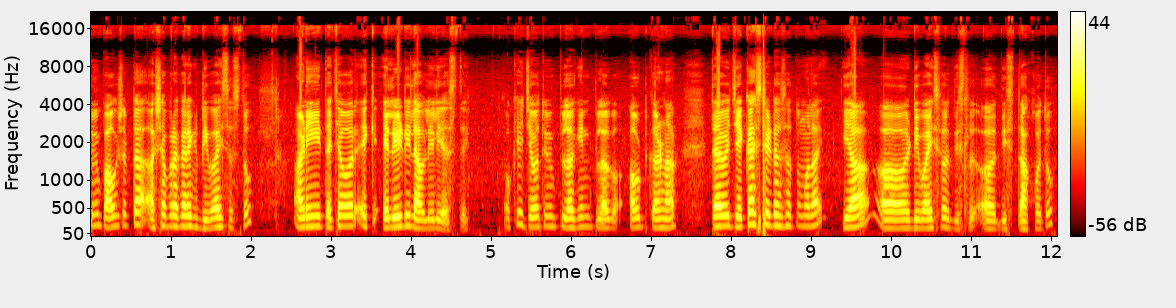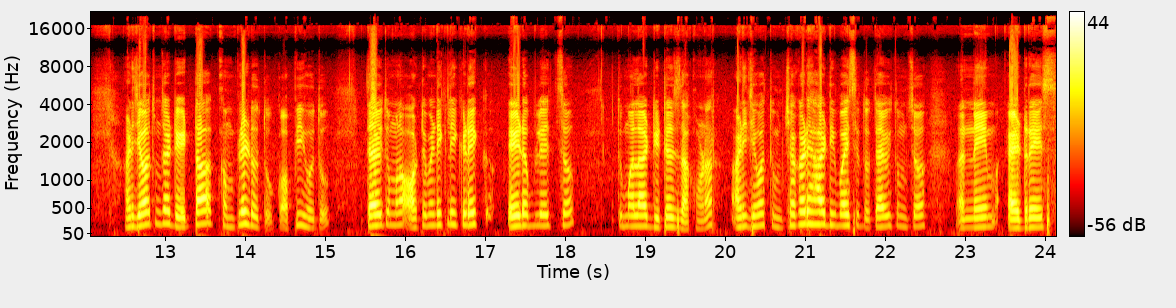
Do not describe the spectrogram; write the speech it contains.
तुम्ही पाहू शकता अशा प्रकारे एक डिव्हाइस असतो आणि त्याच्यावर एक एल ई डी लावलेली असते. ओके जेव्हा तुम्ही प्लग इन प्लग आउट करणार त्यावेळी जे काय स्टेटस हा तुम्हाला या डिव्हाइसवर दिसलं दिस दाखवतो. आणि जेव्हा तुमचा डेटा कंप्लीट होतो कॉपी होतो त्यावेळी तुम्हाला ऑटोमॅटिकली इकडे एक ए डब्ल्यू एचचं तुम्हाला डिटेल्स दाखवणार. आणि जेव्हा तुमच्याकडे हा डिव्हाइस येतो त्यावेळी तुमचं नेम ॲड्रेस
